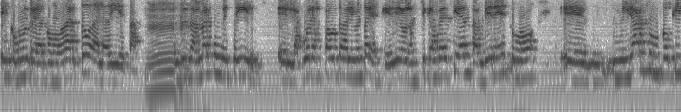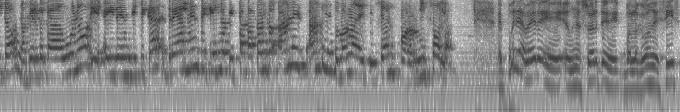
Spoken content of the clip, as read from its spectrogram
es común reacomodar toda la dieta. Entonces, al margen de seguir eh, las buenas pautas alimentarias que dieron las chicas recién, también es como eh, mirarse un poquito, ¿no es cierto?, cada uno e, e identificar realmente qué es lo que está pasando antes, antes de tomar una decisión por mí solo. Eh, ¿Puede haber eh, una suerte, de, por lo que vos decís,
